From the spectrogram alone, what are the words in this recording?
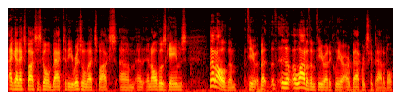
I got Xboxes going back to the original Xbox, um, and, and all those games, not all of them, but a lot of them theoretically are, are backwards compatible.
